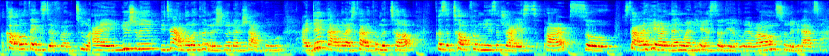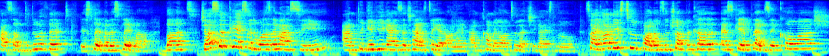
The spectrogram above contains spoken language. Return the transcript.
a couple things different too. I usually detangle with conditioner then shampoo. I did that, but I started from the top because the top for me is the driest part. So started here and then went here of the other way around. So maybe that has something to do with it. Disclaimer, disclaimer. But just in case it was Inahsi, and to give you guys a chance to get on it I'm coming on to let you guys know. So I got these two products the tropical escape cleansing co-wash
